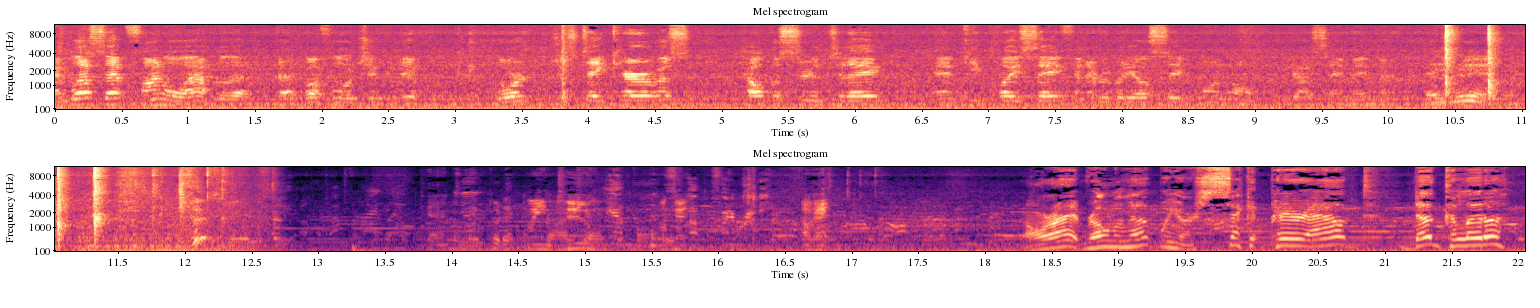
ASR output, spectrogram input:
and bless that final lap of that, that buffalo chicken dip. Lord, just take care of us, help us through today, and keep Clay safe and everybody else safe going home. In God's name, amen. Amen. Wing two? Okay. Okay. All right, rolling up. We are second pair out. Doug Kalitta.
